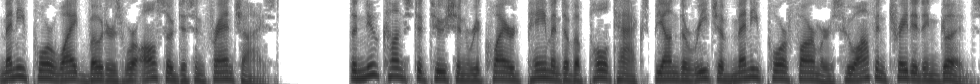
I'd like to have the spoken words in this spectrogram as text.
Many poor white voters were also disenfranchised. The new constitution required payment of a poll tax beyond the reach of many poor farmers who often traded in goods,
